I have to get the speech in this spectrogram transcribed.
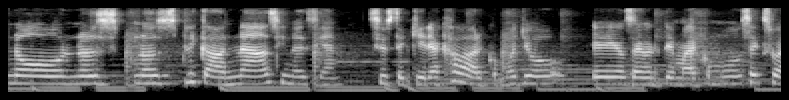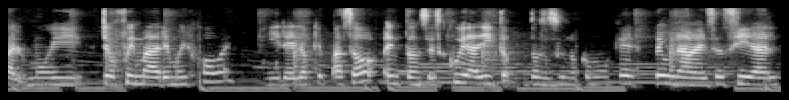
no, nos, no nos explicaban nada, sino decían, si usted quiere acabar como yo, eh, o sea, el tema como sexual, muy, yo fui madre muy joven, mire lo que pasó, entonces cuidadito. Entonces uno como que de una vez hacía el,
